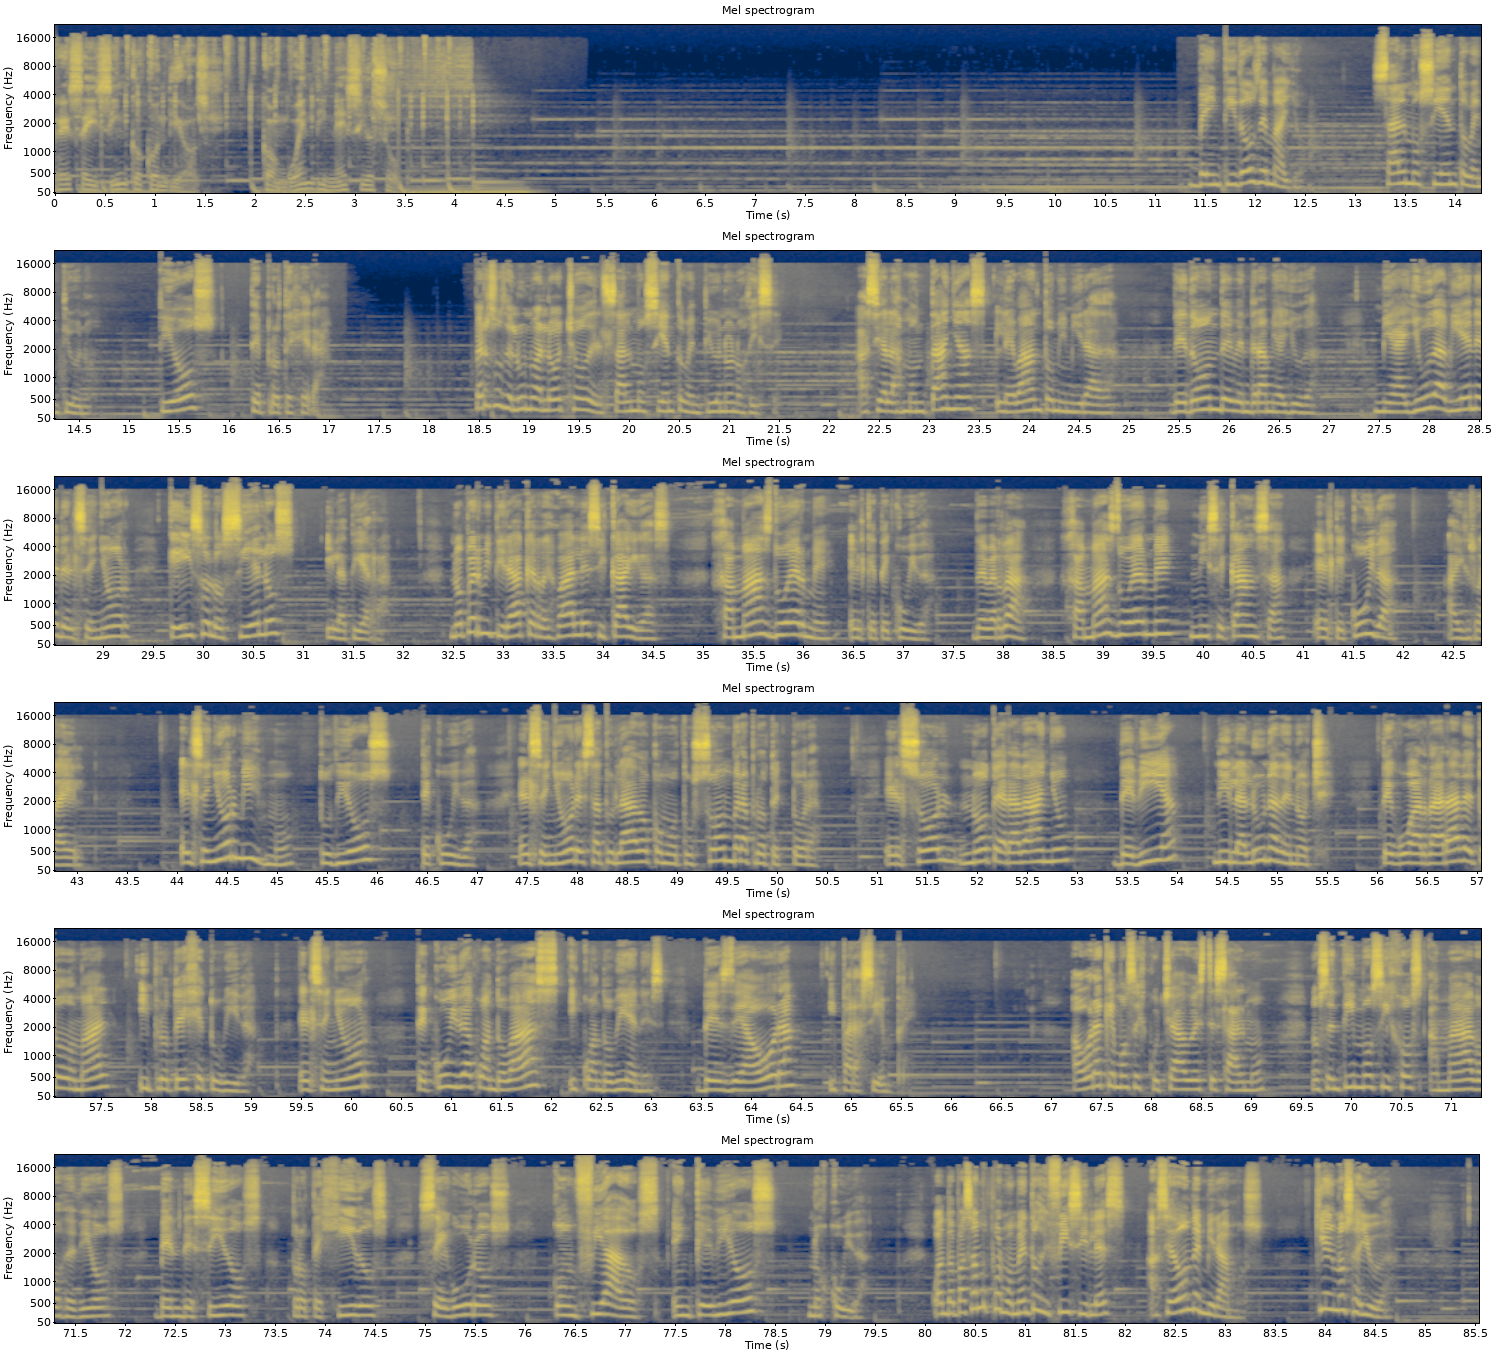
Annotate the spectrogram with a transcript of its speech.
365 con Dios, con Wendy Necio Sub. ...22 de mayo... ...Salmo 121... ...Dios te protegerá... Versos del 1 al 8 del Salmo 121 nos dice... Hacia las montañas levanto mi mirada. ¿De dónde vendrá mi ayuda? Mi ayuda viene del Señor que hizo los cielos y la tierra. No permitirá que resbales y caigas. Jamás duerme el que te cuida. De verdad, jamás duerme ni se cansa el que cuida a Israel. El Señor mismo, tu Dios, te cuida. El Señor está a tu lado como tu sombra protectora. El sol no te hará daño de día ni la luna de noche. Te guardará de todo mal y protege tu vida. El Señor te cuida cuando vas y cuando vienes, desde ahora y para siempre. Ahora que hemos escuchado este salmo, nos sentimos hijos amados de Dios, bendecidos, protegidos, seguros, confiados en que Dios nos cuida. Cuando pasamos por momentos difíciles, ¿hacia dónde miramos? ¿Quién nos ayuda?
